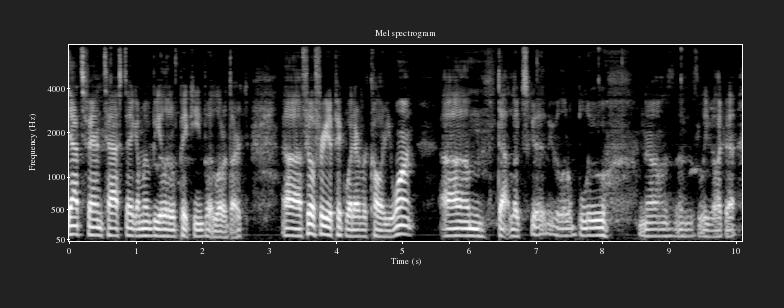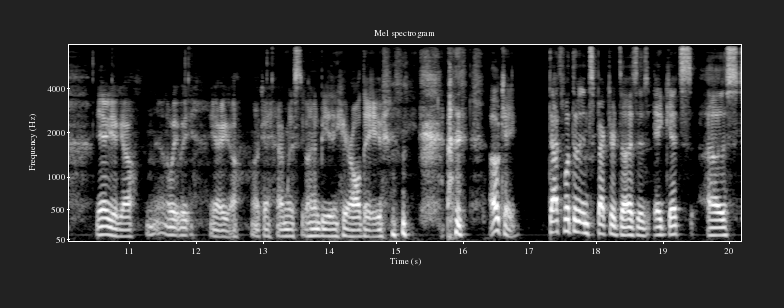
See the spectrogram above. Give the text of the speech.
That's fantastic. I'm gonna be a little picky but a little dark. Uh, feel free to pick whatever color you want. Um, that looks good. Maybe a little blue. No let's leave it like that. There you go. No, wait, wait. There you go. Okay, I'm gonna I'm gonna be here all day. okay, that's what the inspector does is it gets us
